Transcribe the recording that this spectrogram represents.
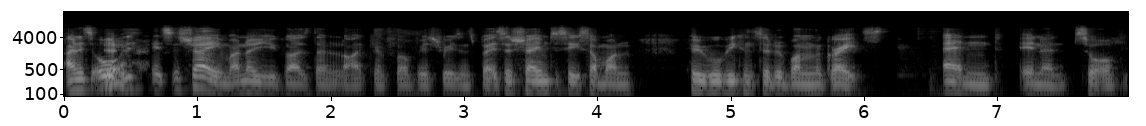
And it's all Yeah. it's a shame. I know you guys don't like him for obvious reasons, but it's a shame to see someone who will be considered one of the greats end in a sort of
